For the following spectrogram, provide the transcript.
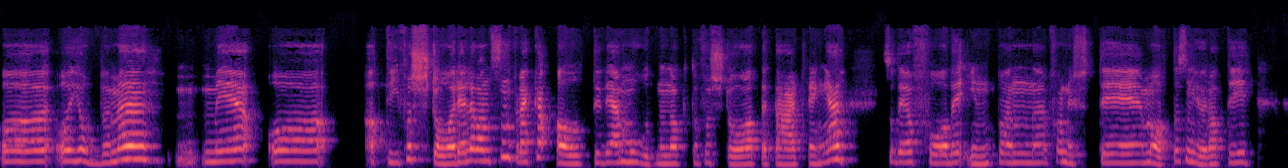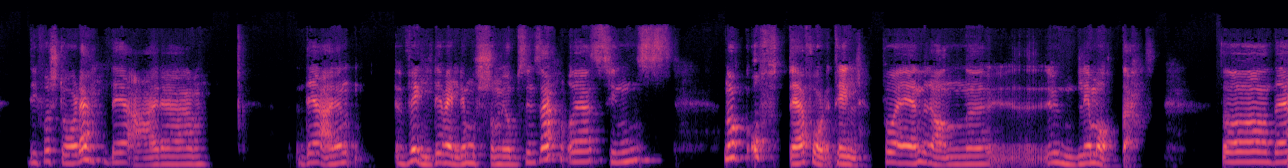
Og, og jobbe med, med å, at de forstår relevansen. For det er ikke alltid de er modne nok til å forstå at dette her trenger jeg. Så det å få det inn på en fornuftig måte som gjør at de, de forstår det, det er, eh, det er en veldig, veldig morsom jobb, syns jeg. Og jeg syns nok ofte jeg får det til på en eller annen eh, underlig måte. Så det,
